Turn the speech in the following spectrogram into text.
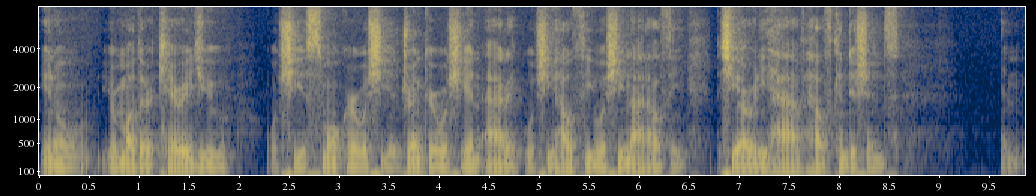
you know, your mother carried you. Was she a smoker? Was she a drinker? Was she an addict? Was she healthy? Was she not healthy? Did she already have health conditions? And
